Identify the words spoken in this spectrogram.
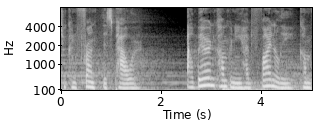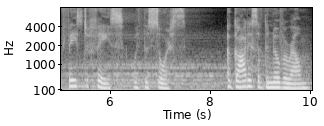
to confront this power. Albert and company had finally come face to face with the source, a goddess of the Nova realm.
